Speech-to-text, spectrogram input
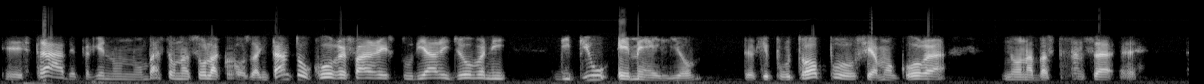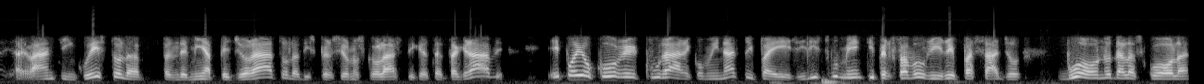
eh, strade perché non, non basta una sola cosa. Intanto occorre fare studiare i giovani di più e meglio perché purtroppo siamo ancora non abbastanza eh, avanti in questo, la pandemia ha peggiorato, la dispersione scolastica è stata grave e poi occorre curare come in altri paesi gli strumenti per favorire il passaggio buono dalla scuola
